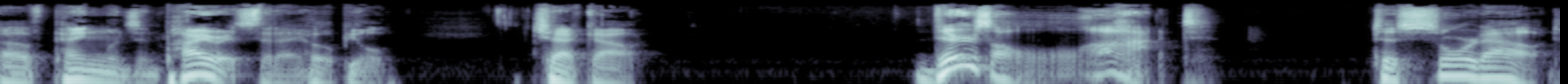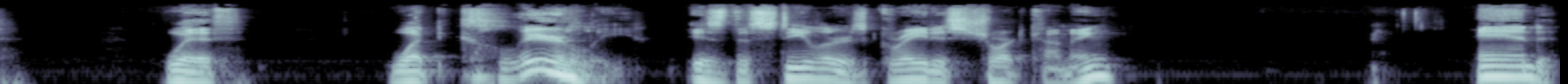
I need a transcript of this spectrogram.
of Penguins and Pirates that I hope you'll check out. There's a lot to sort out with what clearly is the Steelers' greatest shortcoming. And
